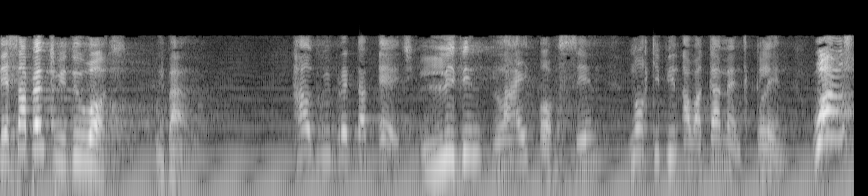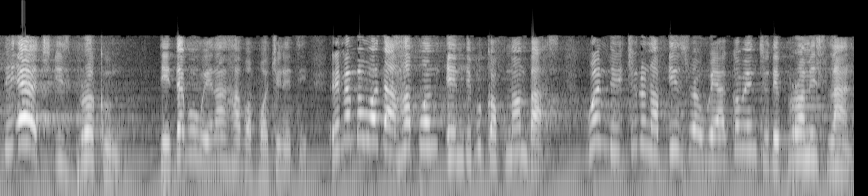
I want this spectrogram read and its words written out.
the serpent will do what? We bow. How do we break that edge? Living life of sin, not keeping our garment clean. Once the edge is broken, the devil will not have opportunity. Remember what that happened in the book of Numbers when the children of Israel were going to the promised land.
